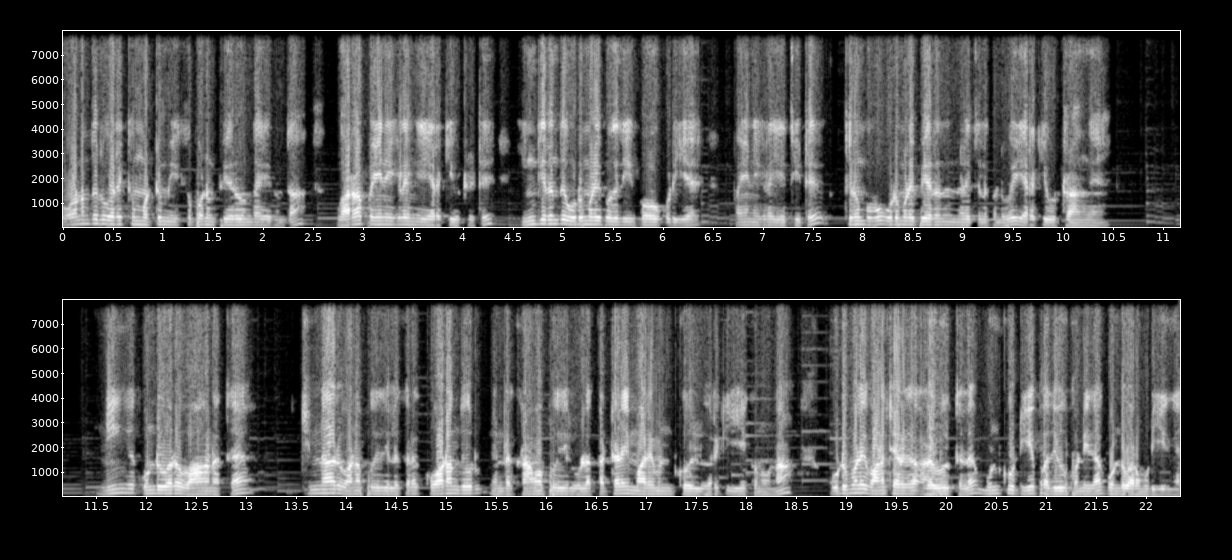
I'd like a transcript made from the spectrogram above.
கோணந்தூர் வரைக்கும் மட்டும் இயக்கப்படும் பேருந்தாக இருந்தால் வர பயணிகளை இங்கே இறக்கி விட்டுட்டு இங்கிருந்து உடுமலை பகுதிக்கு போகக்கூடிய பயணிகளை ஏற்றிட்டு திரும்பவும் உடுமலை பேருந்து நிலையத்தில் கொண்டு போய் இறக்கி விட்டுறாங்க. நீங்கள் கொண்டு வர வாகனத்தை சின்னாறு வனப்பகுதியில் இருக்கிற கோடந்தூர் என்ற கிராமப்பகுதியில் உள்ள கட்டளை மாரியம்மன் கோயில் வரைக்கும் இயக்கணும்னா உடுமலை வனச்சரக அலுவலகத்தில் முன்கூட்டியே பதிவு பண்ணி தான் கொண்டு வர முடியுங்க.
